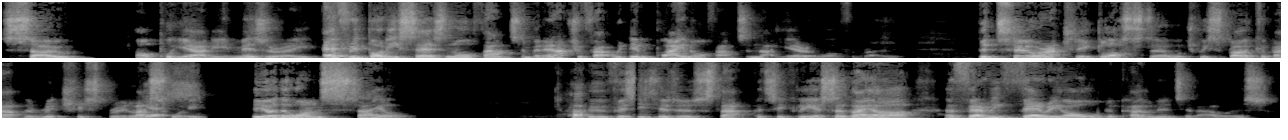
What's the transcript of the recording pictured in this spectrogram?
So I'll put you out of your misery. Everybody says Northampton, but in actual fact, we didn't play Northampton that year at Welford Road. The two are actually Gloucester, which we spoke about the rich history last yes. week. The other one's Sale, who visited us that particular year. So they are a very, very old opponent of ours.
